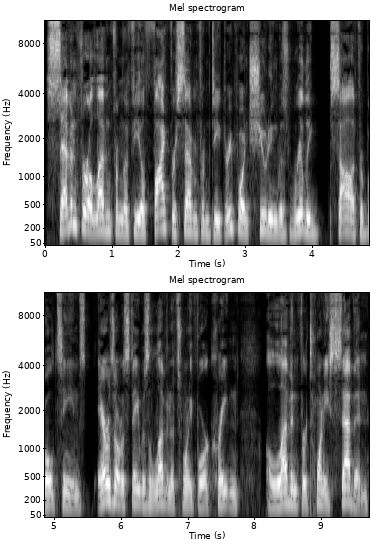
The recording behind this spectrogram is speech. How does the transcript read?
7 for 11 from the field, 5 for 7 from deep. Three point shooting was really solid for both teams. Arizona State was 11 of 24, Creighton 11 for 27.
